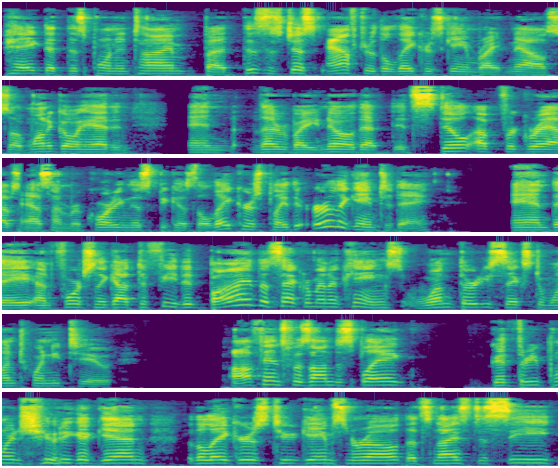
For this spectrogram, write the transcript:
pegged at this point in time, but this is just after the Lakers game right now. So I want to go ahead and and let everybody know that it's still up for grabs as I'm recording this because the Lakers played the early game today and they unfortunately got defeated by the Sacramento Kings 136 to 122. Offense was on display. Good three-point shooting again for the Lakers two games in a row. That's nice to see.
